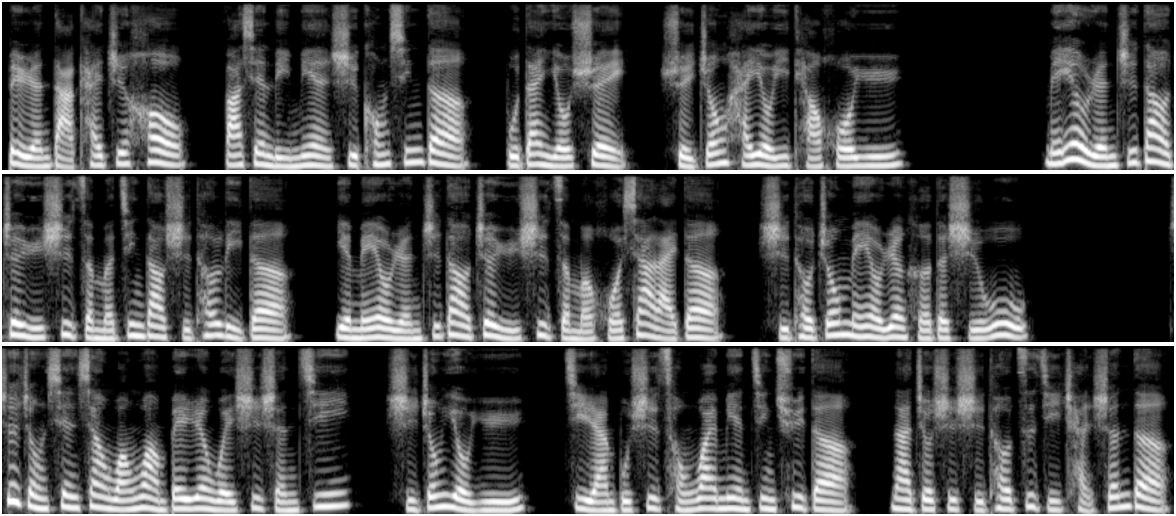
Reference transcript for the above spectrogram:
被人打开之后，发现里面是空心的，不但有水，水中还有一条活鱼。没有人知道这鱼是怎么进到石头里的，也没有人知道这鱼是怎么活下来的。石头中没有任何的食物。这种现象往往被认为是神迹。石中有鱼，既然不是从外面进去的，那就是石头自己产生的。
